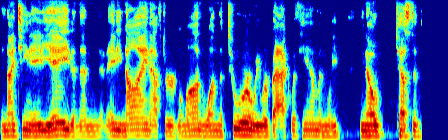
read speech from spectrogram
in 1988, and then in '89 after LeMond won the tour, we were back with him and we, you know, tested,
